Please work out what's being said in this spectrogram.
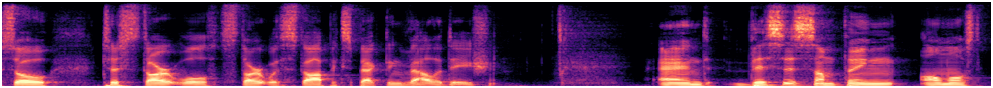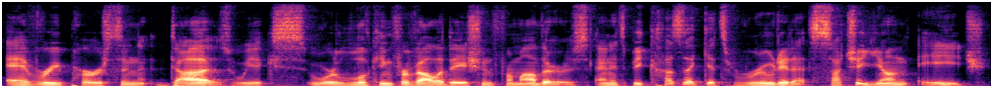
So, to start, we'll start with stop expecting validation. And this is something almost every person does. We ex- we're looking for validation from others, and it's because it gets rooted at such a young age.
